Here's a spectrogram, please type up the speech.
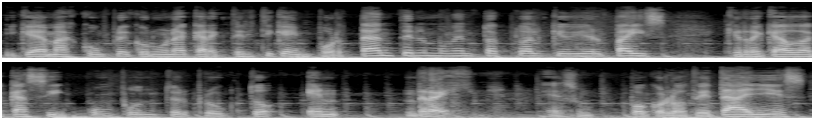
y que además cumple con una característica importante en el momento actual que vive el país, que recauda casi un punto del producto en régimen. Es un poco los detalles,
